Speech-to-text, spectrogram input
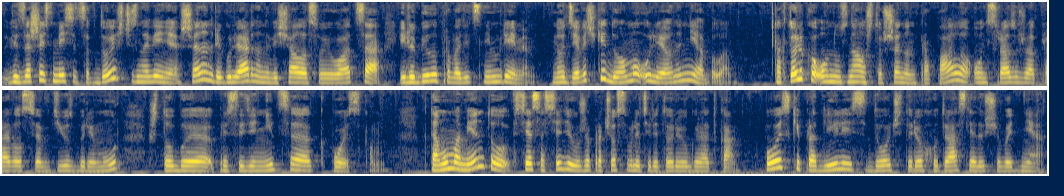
Ведь за шесть месяцев до исчезновения Шеннон регулярно навещала своего отца и любила проводить с ним время. Но девочки дома у Леона не было. Как только он узнал, что Шеннон пропала, он сразу же отправился в Дьюсбери-Мур, чтобы присоединиться к поискам. К тому моменту все соседи уже прочесывали территорию городка. Поиски продлились до 4 утра следующего дня,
